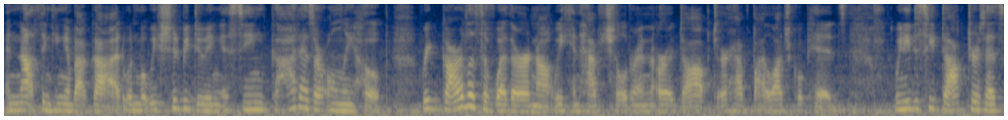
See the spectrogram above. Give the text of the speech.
and not thinking about God. When what we should be doing is seeing God as our only hope, regardless of whether or not we can have children or adopt or have biological kids. We need to see doctors as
